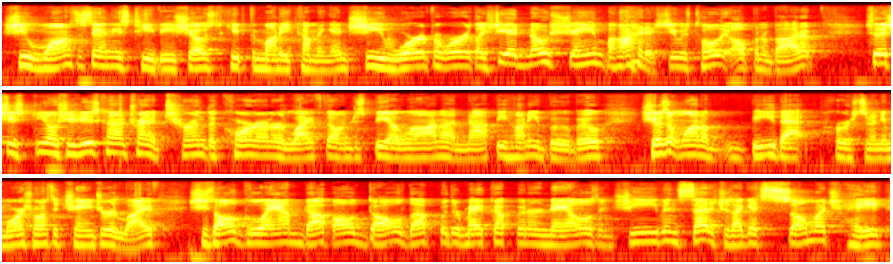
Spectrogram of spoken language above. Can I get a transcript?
She wants to stay on these TV shows to keep the money coming in. She word for word, like she had no shame behind it. She was totally open about it so that she's, you know, she's just kind of trying to turn the corner in her life though and just be Alana and not be Honey Boo Boo. She doesn't want to be that person anymore. She wants to change her life. She's all glammed up, all dolled up with her makeup and her nails, and she even said it. She's I get so much hate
